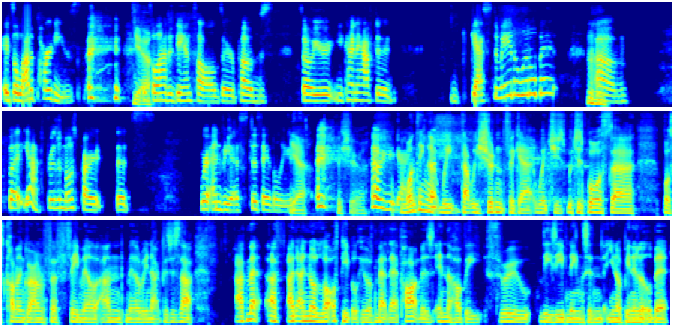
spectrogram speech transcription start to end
it's a lot of parties. Yeah. it's a lot of dance halls or pubs. So you're you kind of have to guesstimate a little bit. Mhm. Um but yeah, for the most part, that's we're envious to say the least. Yeah, for sure. oh, you guys. And one thing that we that we shouldn't forget, which is which is both uh, both common ground for female and male reenactors, is that I've met I've, I know a lot of people who have met their partners in the hobby through these evenings, and you know, being a little bit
